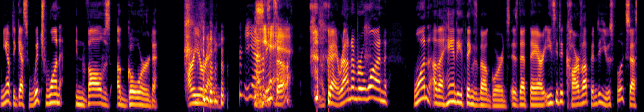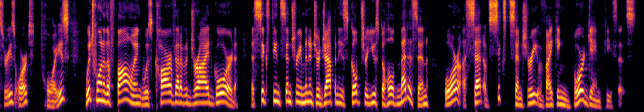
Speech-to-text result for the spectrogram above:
and you have to guess which one involves a gourd. Are you ready? yeah. I think so. okay, round number one. One of the handy things about gourds is that they are easy to carve up into useful accessories or t- toys. Which one of the following was carved out of a dried gourd? A 16th century miniature Japanese sculpture used to hold medicine, or a set of 6th century Viking board game pieces?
